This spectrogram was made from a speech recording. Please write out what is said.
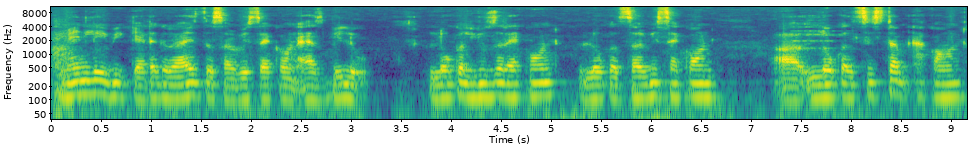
Mainly we categorize the service account as below. Local user account, local service account, uh, local system account,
